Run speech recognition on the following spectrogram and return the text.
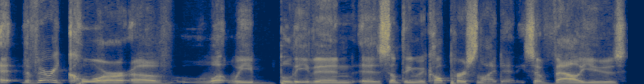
at the very core of what we believe in is something we call personal identity. So values,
